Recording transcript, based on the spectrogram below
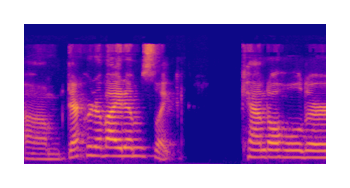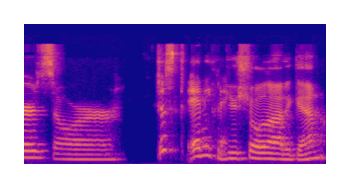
um, decorative items like candle holders or just anything. Could you show that again?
